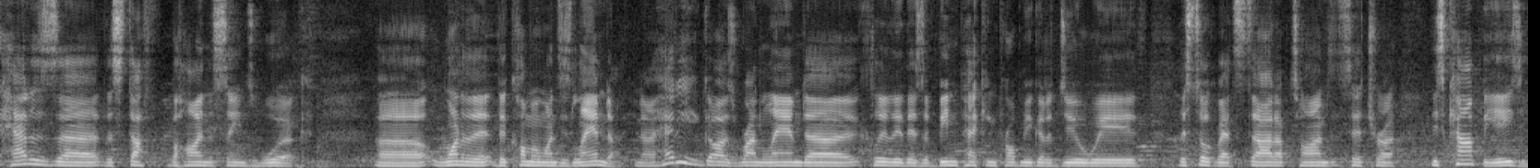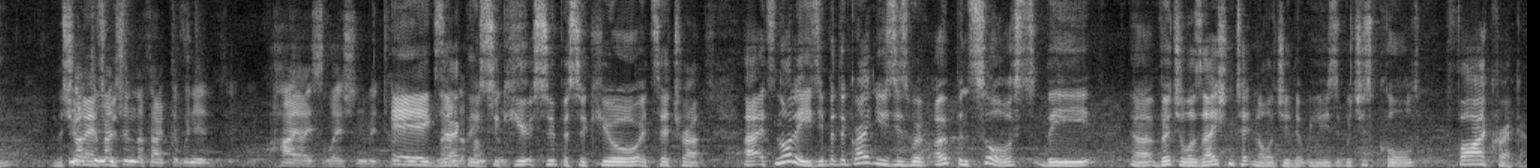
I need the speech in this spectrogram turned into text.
how does uh, the stuff behind the scenes work? Uh, one of the, the common ones is Lambda. You know, how do you guys run Lambda? Clearly, there's a bin packing problem you've got to deal with. Let's talk about startup times, etc. This can't be easy. And the short Not to mention is the fact that we need high isolation between exactly secure, super secure, etc. Uh, it's not easy, but the great news is we've open sourced the uh, virtualization technology that we use, which is called Firecracker.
